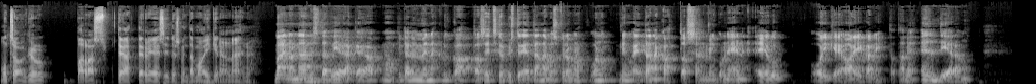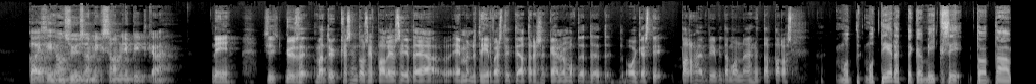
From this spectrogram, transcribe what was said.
mutta se on kyllä paras teatteriesitys, mitä mä oon ikinä nähnyt. Mä en ole nähnyt sitä vieläkään ja mä oon pitänyt mennä kyllä katsoa se, että se pystyy etänä, jos kyllä mä oon niin kuin etänä katsoa sen, niin, kuin, niin en, ei ollut oikea aika, niin tota, ne, en tiedä, mutta kai siihen on syynsä, miksi se on niin pitkään. Niin, siis kyllä se, mä tykkäsin tosi paljon siitä ja en mä nyt hirveästi teatterissa käynyt, mutta et, et, et oikeasti parhaimpia, mitä mä oon nähnyt, tai paras. Mutta mut tiedättekö, miksi tota,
